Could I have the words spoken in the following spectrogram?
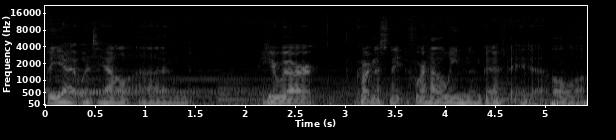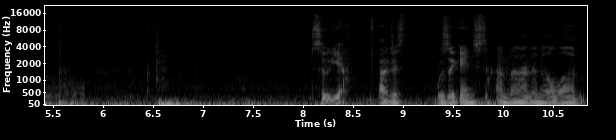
But yeah, it went to hell, and here we are recording this night before Halloween. And I'm gonna have to edit it all up. So yeah, I just was against a man and a lamp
